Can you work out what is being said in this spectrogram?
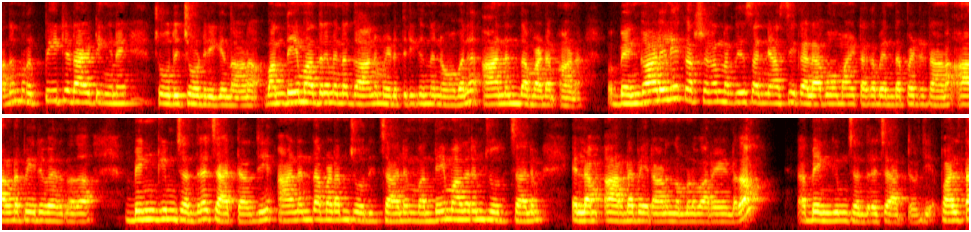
അതും റിപ്പീറ്റഡ് ആയിട്ട് ഇങ്ങനെ ചോദിച്ചുകൊണ്ടിരിക്കുന്നതാണ്. വന്ദേ മാതരം എന്ന ഗാനം എടുത്തിരിക്കുന്ന നോവൽ ആനന്ദമഠം ആണ്. ബംഗാളിലെ കർഷകർ നടത്തിയ സന്യാസി കലാപവുമായിട്ടൊക്കെ ബന്ധപ്പെട്ടിട്ടാണ് ആരുടെ പേര് വരുന്നത്? ബെങ്കിം ചന്ദ്ര ചാറ്റർജി. ആനന്ദമഠം ചോദിച്ചാലും വന്ദേ മാതരം ചോദിച്ചാലും എല്ലാം ആരുടെ പേരാണ് നമ്മൾ പറയേണ്ടത്? ബങ്കിം ചന്ദ്ര ചാറ്റർജി ഫൽത്ത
